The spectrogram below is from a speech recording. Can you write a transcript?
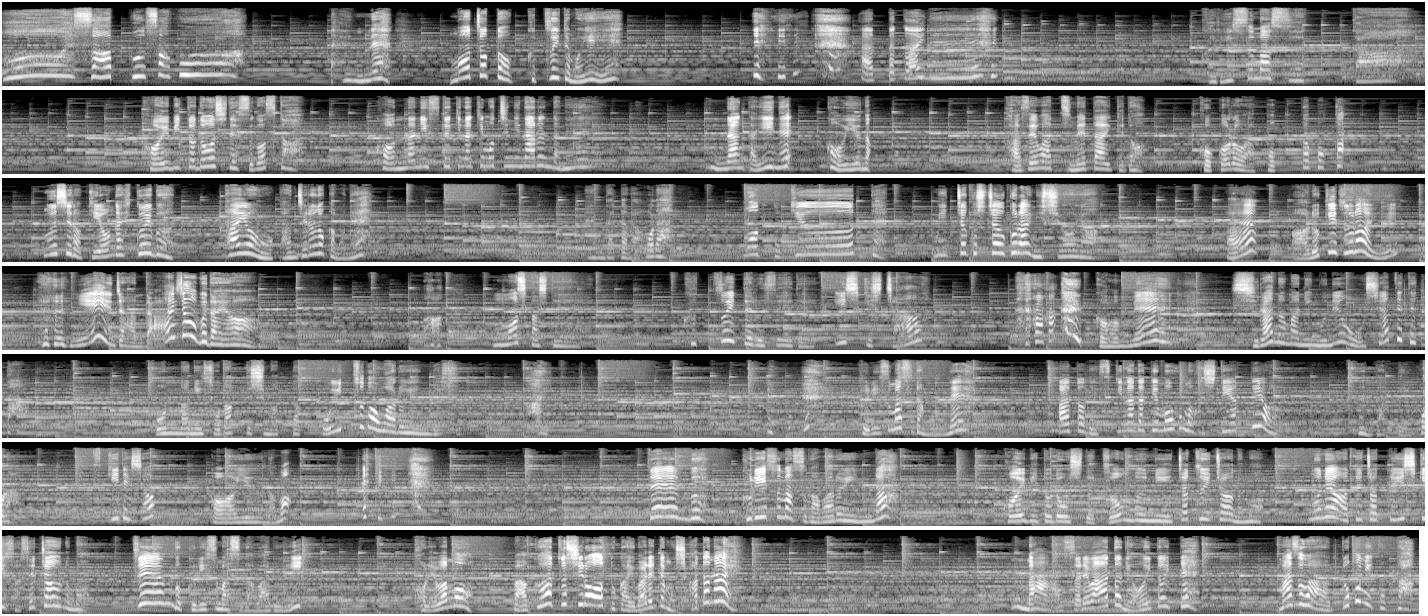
おーいサブサブねえもうちょっとくっついてもいい？あったかいね。クリスマスか。恋人同士で過ごすとこんなに素敵な気持ちになるんだね。なんかいいねこういうの。風は冷たいけど心はポッカポカ。むしろ気温が低い分体温を感じるのかもね。だからほらもっとギューって密着しちゃうくらいにしようよ。え？歩きづらい？いいじゃん大丈夫だよ。あもしかしてくっついてるせいで意識しちゃう？ごめん。知らぬ間に胸を押し当ててった。こんなに育ってしまったこいつが悪いんです。はい。クリスマスだもんね。後で好きなだけモフモフしてやってよ。だってほら好きでしょ？こういうのも。全部クリスマスが悪いんだ。恋人同士で存分にイチャついちゃうのも胸当てちゃって意識させちゃうのも全部クリスマスが悪い。これはもう爆発しろとか言われても仕方ない。まあそれは後に置いといて。まずはどこに行こっか。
